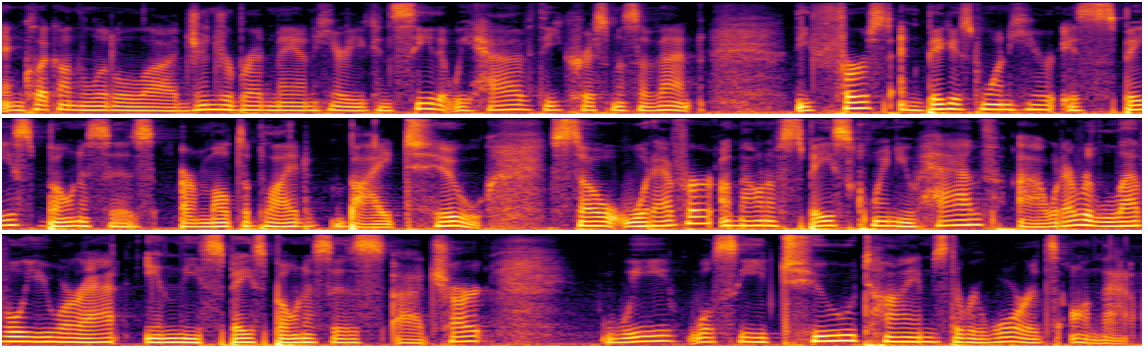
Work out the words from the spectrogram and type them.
and click on the little uh, gingerbread man here, you can see that we have the Christmas event. The first and biggest one here is space bonuses are multiplied by two. So whatever amount of space coin you have, uh, whatever level you are at in the space bonuses uh, chart, we will see two times the rewards on that.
